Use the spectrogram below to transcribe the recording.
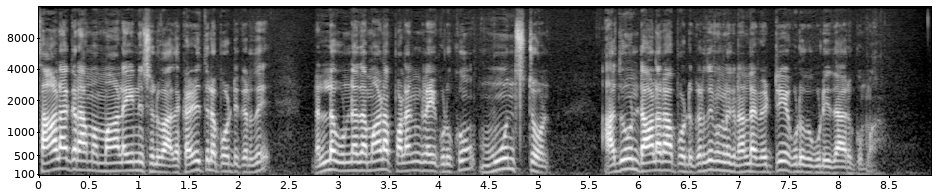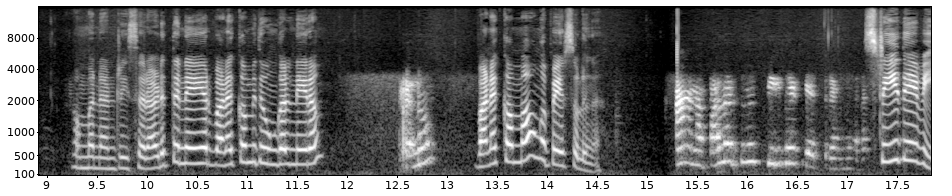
சாலகிராம மாலைன்னு சொல்லுவாள் அதை கழுத்தில் போட்டுக்கிறது. நல்ல உன்னதமான பலன்களை கொடுக்கும் மூன் ஸ்டோன் அதுவும் டாலராக போட்டுக்கிறது இவங்களுக்கு நல்ல வெற்றியை கொடுக்கக்கூடியதாக இருக்குமா? ரொம்ப நன்றி சார் அடுத்த நேயர் வணக்கம். இது உங்கள் நேரம்? ஹலோ? வணக்கம்மா உங்க பேர் சொல்லுங்க. ஸ்ரீதேவி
